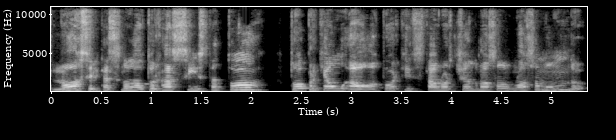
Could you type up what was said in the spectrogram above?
nossa, ele está sendo um autor racista. Tô, tô porque é um, é um autor que está norteando o nosso, nosso mundo.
